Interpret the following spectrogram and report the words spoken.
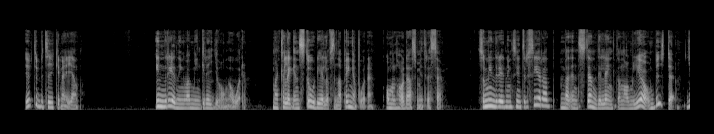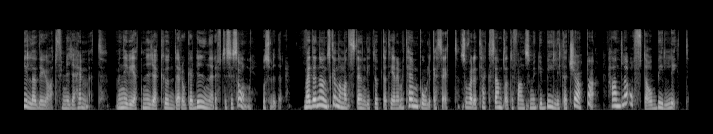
Ut i butikerna igen. Inredning var min grej i många år. Man kan lägga en stor del av sina pengar på det om man har det som intresse. Som inredningsintresserad med en ständig längtan av miljöombyte gillade jag att förnya hemmet. Men ni vet, nya kuddar och gardiner efter säsong och så vidare. Med en önskan om att ständigt uppdatera mitt hem på olika sätt så var det tacksamt att det fanns så mycket billigt att köpa. Handla ofta och billigt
